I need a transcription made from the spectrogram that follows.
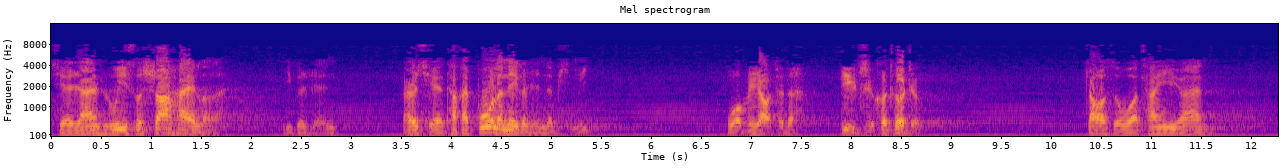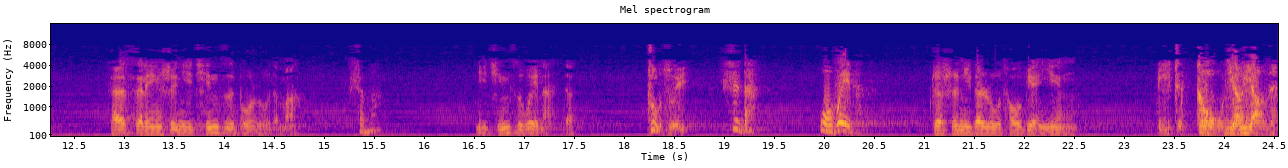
显然路易斯杀害了一个人，而且他还剥了那个人的皮。我们要他的地址和特征。告诉我，参议员，凯瑟琳是你亲自哺乳的吗？什么？你亲自喂奶的？住嘴！是的，我喂的。这使你的乳头变硬。你这狗娘养的！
